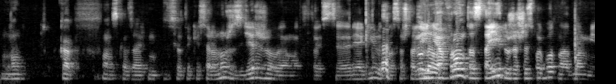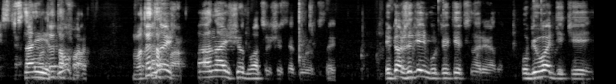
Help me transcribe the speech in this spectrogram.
Ну, как вам сказать, все-таки все равно же сдерживаем их, то есть э, реагируют просто, что Ну, линия да. фронта стоит уже шестой год на одном месте. Стоит, вот это ну, факт. Вот это Она еще- факт. Она еще 26 лет может стоять. И каждый день будут лететь снаряды. Убивать детей,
